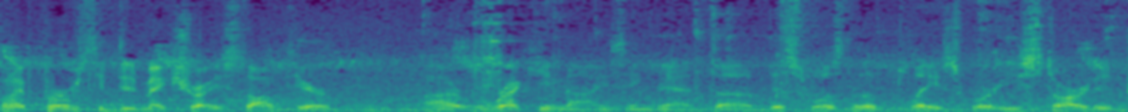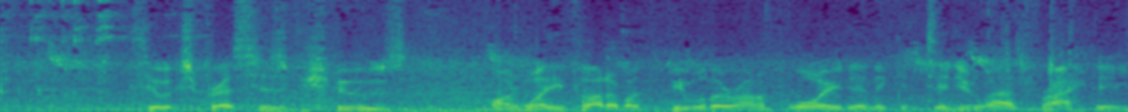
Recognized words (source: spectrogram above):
But I purposely did make sure I stopped here, uh, recognizing that uh, this was the place where he started to express his views on what he thought about the people that are unemployed, and it continued last Friday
